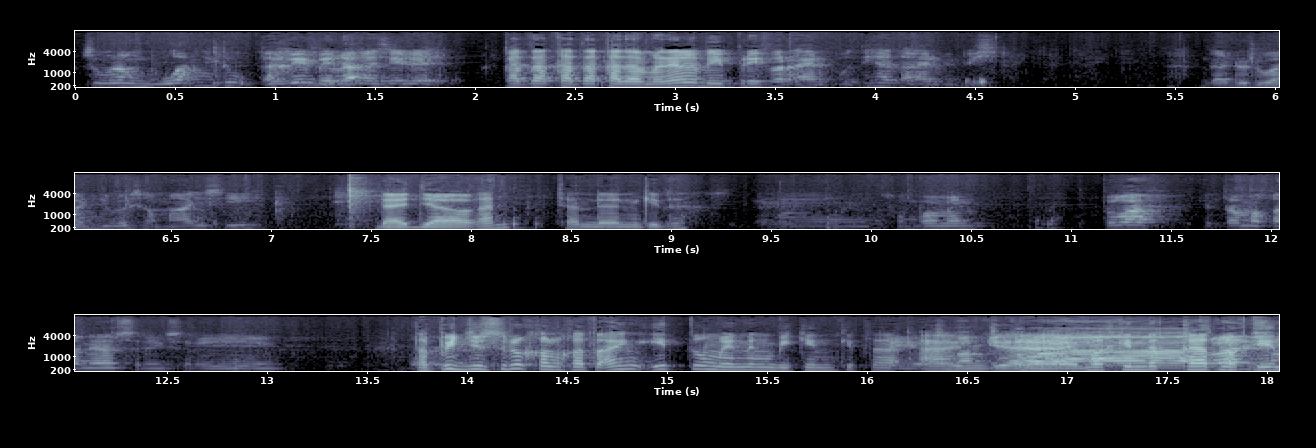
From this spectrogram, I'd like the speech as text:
seorang buang itu. tapi beda nggak sih Dek? kata kata kata mana lebih prefer air putih atau air pipis Enggak dua-duaan juga sama aja sih. Dajjal kan candaan kita Emang sumpah men. Itulah kita makannya sering-sering. tapi justru kalau kata Aing itu men yang bikin kita Iya, anjay dekat. makin dekat makin semakin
